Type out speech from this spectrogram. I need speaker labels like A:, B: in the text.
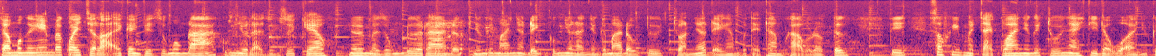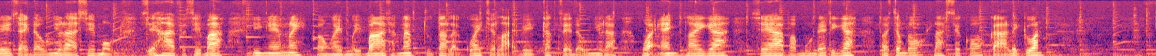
A: Chào mừng anh em đã quay trở lại kênh Việt Dũng bóng đá cũng như là Dũng soi kèo nơi mà Dũng đưa ra được những cái mã nhận định cũng như là những cái mã đầu tư chuẩn nhất để anh em có thể tham khảo và đầu tư. Thì sau khi mà trải qua những cái chuỗi ngày thi đấu ở những cái giải đấu như là C1, C2 và C3 thì ngày hôm nay vào ngày 13 tháng 5 chúng ta lại quay trở lại với các giải đấu như là ngoại Anh, La Liga, CA và Bundesliga và trong đó là sẽ có cả League One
